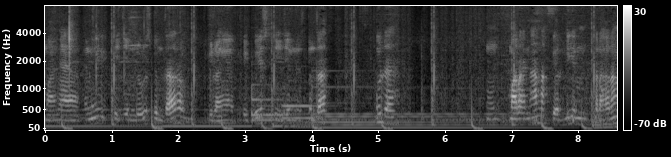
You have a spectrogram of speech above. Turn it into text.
emaknya ini izin dulu sebentar bilangnya pipis izin sebentar. Udah. Marahin anak biar diem. Kadang-kadang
